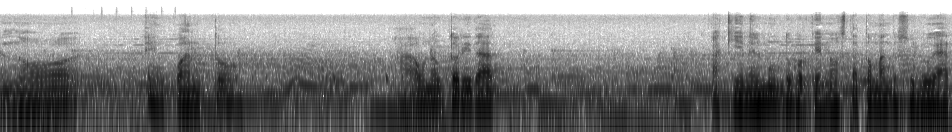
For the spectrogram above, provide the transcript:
No en cuanto a una autoridad aquí en el mundo porque no está tomando su lugar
